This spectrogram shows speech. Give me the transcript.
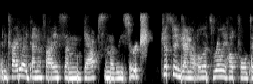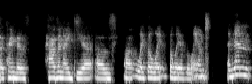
and try to identify some gaps in the research. Just in general it's really helpful to kind of have an idea of uh, like the lay, the lay of the land. And then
